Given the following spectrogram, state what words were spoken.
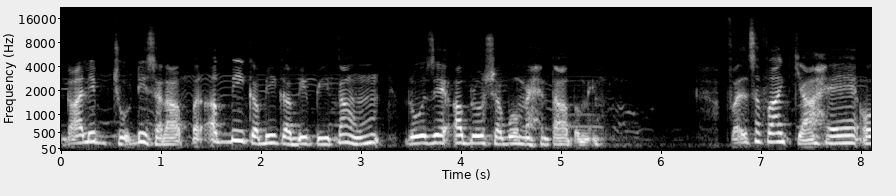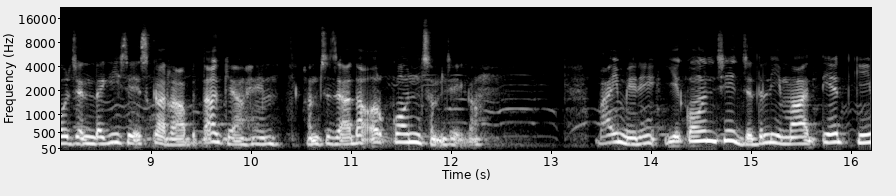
गालिब छोटी शराब पर अब भी कभी कभी पीता हूँ, रोज़े अब्र शबो महताब में। फ़लसफ़ा क्या है और ज़िंदगी से इसका रबता क्या है, हमसे ज़्यादा और कौन समझेगा? भाई मेरे, ये कौन सी जदली मातियत के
